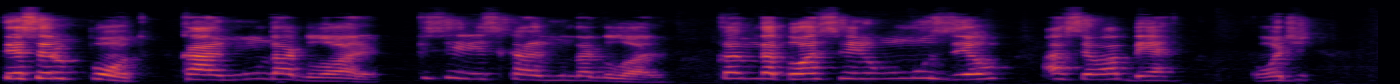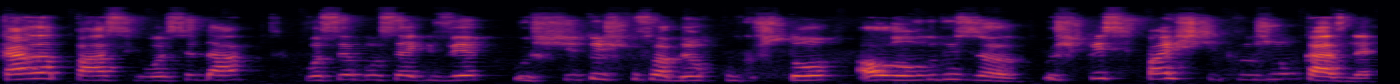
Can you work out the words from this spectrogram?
Terceiro ponto, Caminho da Glória. O que seria esse Caminho da Glória? O Caminho da Glória seria um museu a céu aberto, onde cada passo que você dá, você consegue ver os títulos que o Flamengo conquistou ao longo dos anos. Os principais títulos, no caso, né?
